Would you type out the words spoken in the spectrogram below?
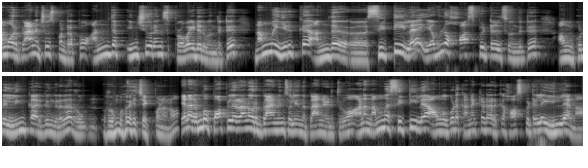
நம்ம ஒரு பிளானை சூஸ் பண்ணுறப்போ அந்த இன்சூரன்ஸ் ப்ரொவைடர் வந்துட்டு நம்ம இருக்க அந்த சிட்டியில் எவ்வளோ ஹாஸ்பிட்டல்ஸ் வந்துட்டு அவங்க கூட லிங்காக இருக்குங்கிறத ரொம்பவே செக் பண்ணணும். ஏன்னா ரொம்ப பாப்புலரான ஒரு பிளான்னு சொல்லி அந்த பிளான் எடுத்துருவோம். ஆனால் நம்ம சிட்டியில் அவங்க கூட கனெக்டடாக இருக்க ஹாஸ்பிட்டலே இல்லைன்னா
